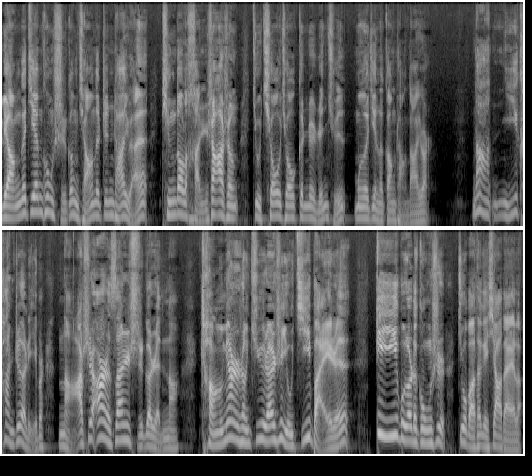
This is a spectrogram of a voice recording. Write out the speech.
两个监控室更强的侦查员听到了喊杀声，就悄悄跟着人群摸进了钢厂大院。那一看这里边哪是二三十个人呢？场面上居然是有几百人。第一波的攻势就把他给吓呆了。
